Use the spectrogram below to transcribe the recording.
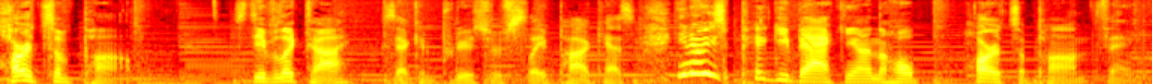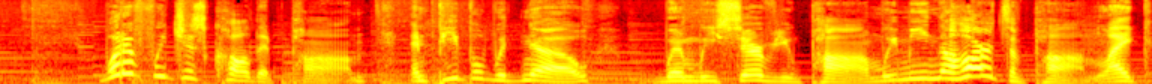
hearts of palm? Steve Lickteig, executive producer of Slate Podcast. You know, he's piggybacking on the whole hearts of palm thing. What if we just called it palm and people would know when we serve you palm, we mean the hearts of palm. Like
